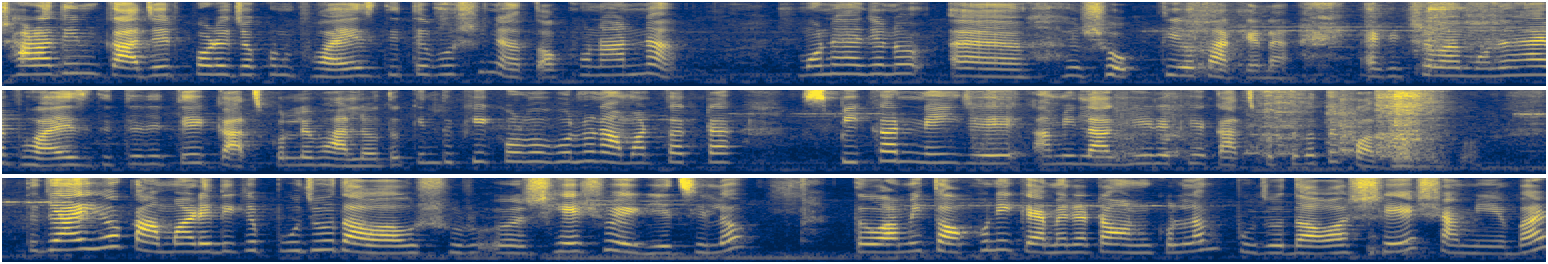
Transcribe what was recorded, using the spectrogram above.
সারাদিন কাজের পরে যখন ভয়েস দিতে বসি না, তখন আর না মনে হয় যেন শক্তিও থাকে না। এক এক সময় মনে হয় ভয়েস দিতে দিতেই কাজ করলে ভালো হতো। কিন্তু কি করব বলুন, আমার তো একটা স্পিকার নেই যে আমি লাগিয়ে রেখে কাজ করতে করতে কথা বলব। তো যাই হোক, আমার এদিকে পুজো দেওয়াও শুরু, শেষ হয়ে গিয়েছিল। তো আমি তখনই ক্যামেরাটা অন করলাম, পুজো দেওয়া শেষ, আমি এবার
